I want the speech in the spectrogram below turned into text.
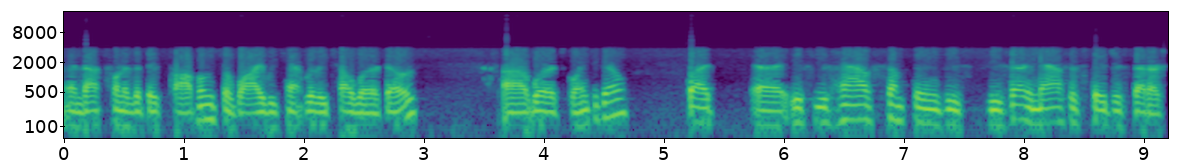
and that's one of the big problems of why we can't really tell where it goes, uh, where it's going to go. But uh, if you have something these these very massive stages that are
